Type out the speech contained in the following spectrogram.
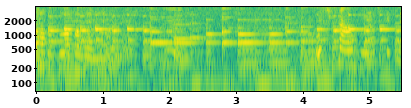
かなか育たへん。もんやねうん牛さん増やしてくる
